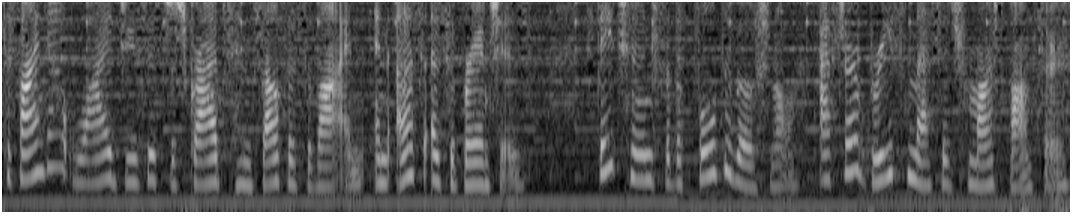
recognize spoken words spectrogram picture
To find out why Jesus describes himself as the vine and us as the branches, stay tuned for the full devotional after a brief message from our sponsor.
